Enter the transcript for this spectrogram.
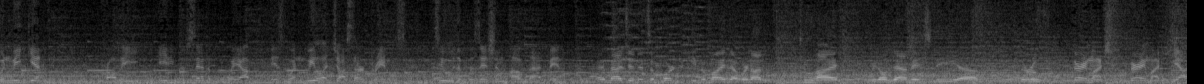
when we get probably 80% of the way up is when we'll adjust our cradles to the position of that bin. I imagine it's important to keep in mind that we're not too high, we don't damage the, uh, the roof. Very much, very much, yeah.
